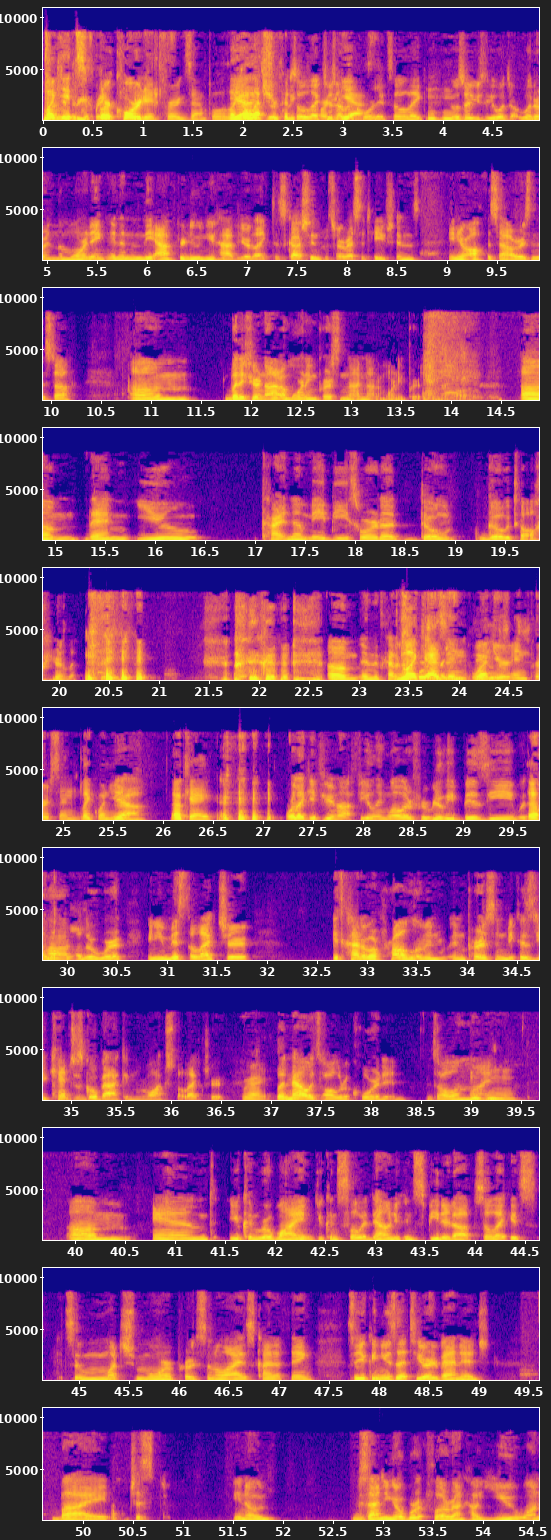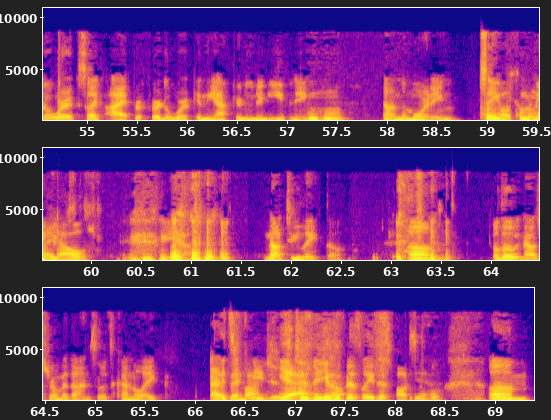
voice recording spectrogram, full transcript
like it's recorded, for example. Like yeah, a lecture so, so lectures are yeah. recorded. So like mm-hmm. those are usually what are, what are in the morning, and then in the afternoon you have your like discussions, which are recitations in your office hours and stuff. Um, but if you're not a morning person, I'm not a morning person at all. Um, then you kind of maybe sort of don't go to all your lectures. um, and it's kind of like as in when you're in person, like when you yeah. Okay. or like if you're not feeling well or if you're really busy with uh-huh. other work and you miss the lecture, it's kind of a problem in, in person because you can't just go back and watch the lecture. Right. But now it's all recorded. It's all online. Mm-hmm. Um, and you can rewind you can slow it down you can speed it up so like it's it's a much more personalized kind of thing. So you can use that to your advantage by just you know designing your workflow around how you want to work. So like i prefer to work in the afternoon and evening mm-hmm. not in the morning. So you well, become a night owl. Yeah. Not too late though. Um, although now it's ramadan so it's kind of like advantageous yeah, to be yeah. up as late as possible. Yeah. um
